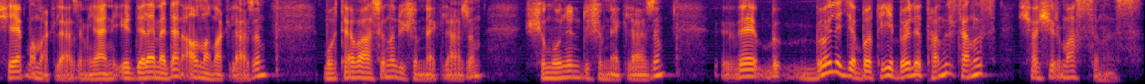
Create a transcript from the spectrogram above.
şey yapmamak lazım. Yani irdelemeden almamak lazım. Muhtevasını düşünmek lazım. Şumulünü düşünmek lazım. Ve böylece batıyı böyle tanırsanız şaşırmazsınız.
